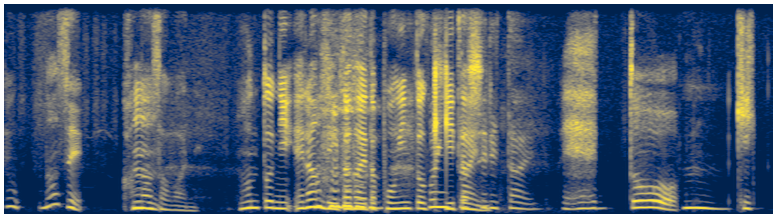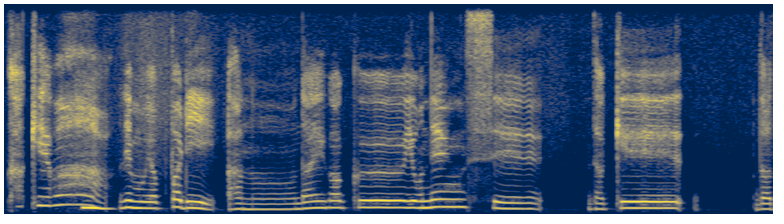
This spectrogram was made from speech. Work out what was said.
でもなぜ金沢に、本当に選んでいただいたポイントを 聞きたいね。りたい、えーっとうん。きっかけは、うん。でもやっぱりあの大学4年生だけだ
